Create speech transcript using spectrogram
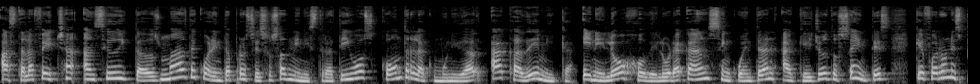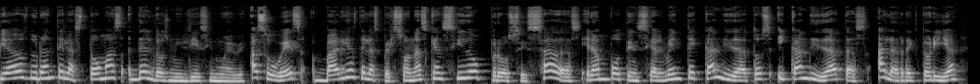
Hasta la fecha han sido dictados más de 40 procesos administrativos contra la comunidad académica. En el ojo del huracán se encuentran aquellos docentes que fueron espiados durante las tomas del 2019. A su vez, varias de las personas que han sido procesadas eran potencialmente candidatos y candidatas a la rectoría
